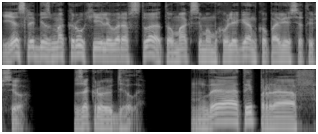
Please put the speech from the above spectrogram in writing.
Если без мокрухи или воровства, то максимум хулиганку повесят и все. Закроют дело. Да, ты прав.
